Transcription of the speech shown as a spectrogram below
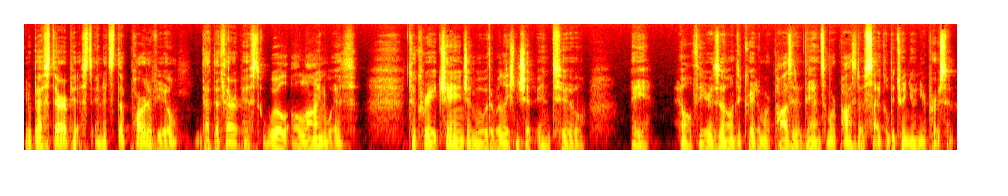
your best therapist. And it's the part of you that the therapist will align with to create change and move the relationship into a healthier zone to create a more positive dance, a more positive cycle between you and your person.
